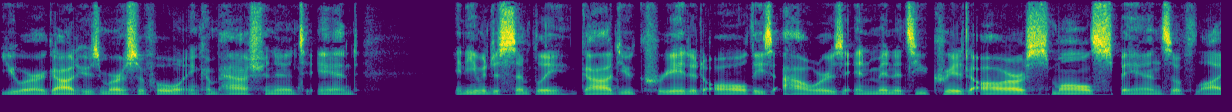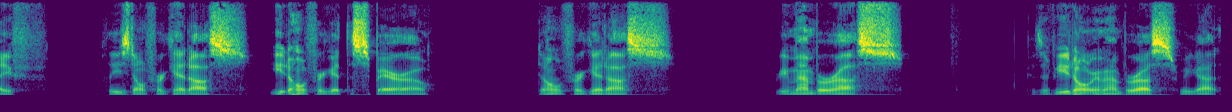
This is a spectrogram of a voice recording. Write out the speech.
you are a God who's merciful and compassionate, and and even just simply, God, you created all these hours and minutes. You created our small spans of life. Please don't forget us. You don't forget the sparrow. Don't forget us. Remember us. Because if you don't remember us, we got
